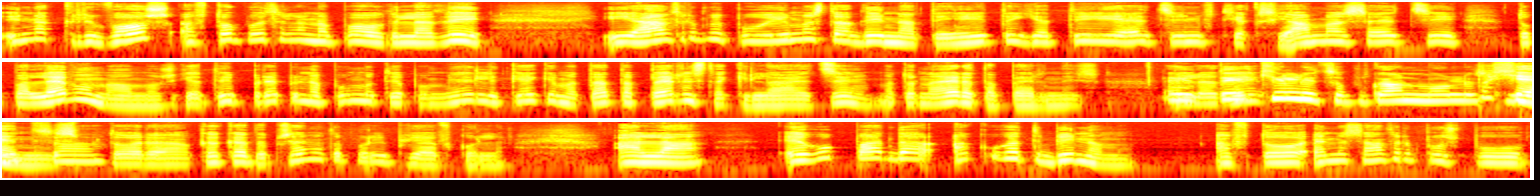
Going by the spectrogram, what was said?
είναι ακριβώς αυτό που ήθελα να πω. Δηλαδή, οι άνθρωποι που είμαστε αδύνατοι, είτε γιατί έτσι είναι η φτιαξιά μας, έτσι το παλεύουμε όμως, γιατί πρέπει να πούμε ότι από μια ηλικία και μετά τα παίρνεις τα κιλά, έτσι, με τον αέρα τα παίρνεις. Ε, τι κυλίτσα που κάνουμε όλες Παχαίνεις κυλίτσα. τώρα, κακά τα ψέματα πολύ πιο εύκολα. Αλλά εγώ πάντα άκουγα την πείνα μου. αυτό ένας άνθρωπος που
